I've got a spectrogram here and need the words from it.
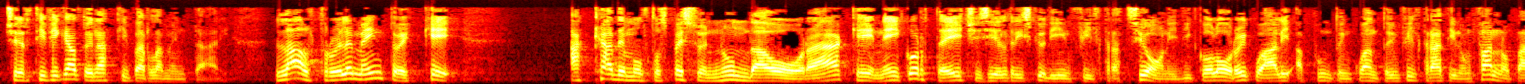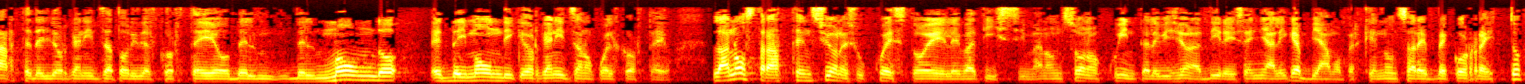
certificato in atti parlamentari. L'altro elemento è che accade molto spesso e non da ora che nei cortei ci sia il rischio di infiltrazioni di coloro i quali, appunto in quanto infiltrati, non fanno parte degli organizzatori del corteo, del, del mondo e dei mondi che organizzano quel corteo. La nostra attenzione su questo è elevatissima, non sono qui in televisione a dire i segnali che abbiamo perché non sarebbe corretto,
